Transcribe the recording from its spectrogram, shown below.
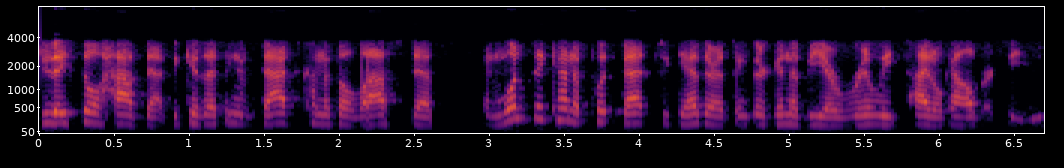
do they still have that? Because I think that's kind of the last step. And once they kind of put that together, I think they're going to be a really title caliber team.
